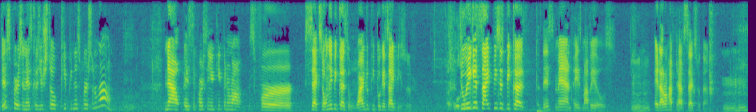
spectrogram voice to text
this person is because you're still keeping this person around. Now, is the person you're keeping around for sex only? Because why do people get side pieces? well, Do so- we get side pieces because this man pays my bills Mhm. and I don't have to have sex with him? Mhm.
